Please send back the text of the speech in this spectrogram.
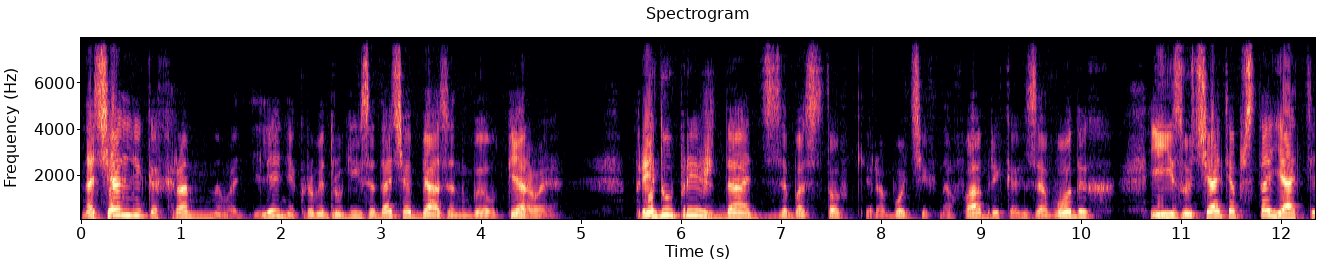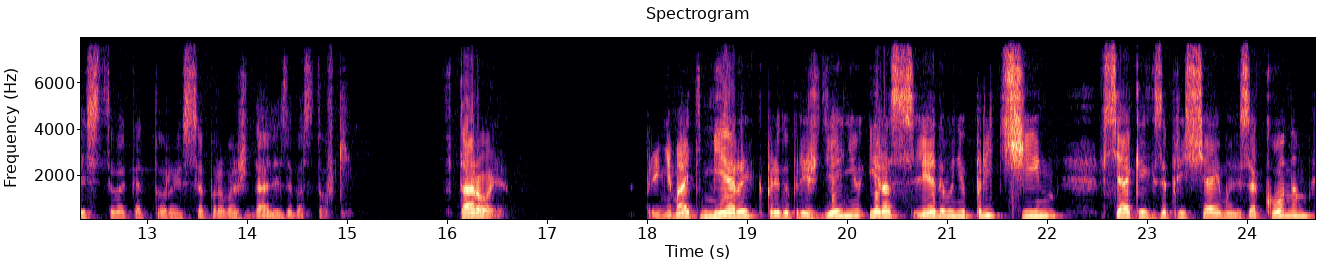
Начальник охранного отделения, кроме других задач, обязан был, первое – предупреждать забастовки рабочих на фабриках, заводах и изучать обстоятельства, которые сопровождали забастовки. Второе. Принимать меры к предупреждению и расследованию причин всяких запрещаемых законом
